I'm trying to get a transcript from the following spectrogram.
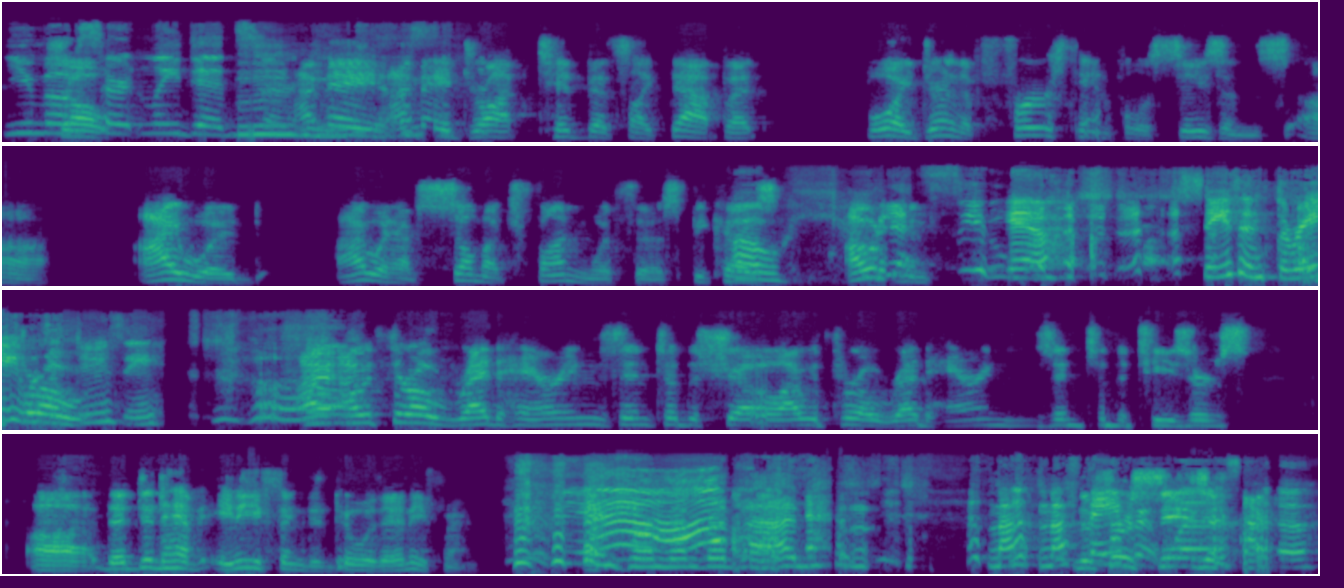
You most So- certainly did, sir. Mhm. I may I may drop tidbits like that, but boy, during the first handful of seasons, uh, I would I would have so much fun with this because Oh, I would even Yes, you Yeah. Season three throw- was a doozy. I, I would throw red herrings into the show. I would throw red herrings into the teasers uh, that didn't have anything to do with anything. Yeah. remember that. My my The favorite first was season- the,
